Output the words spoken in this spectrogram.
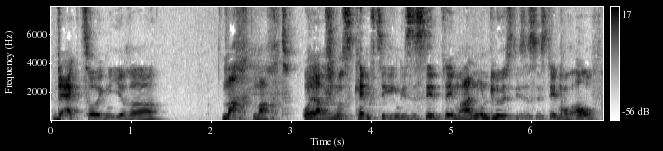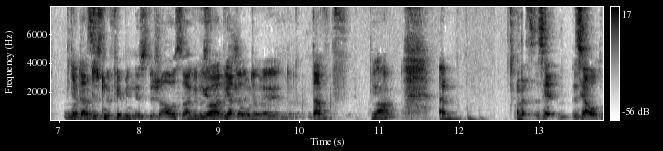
Werkzeugen ihrer Macht macht. Und Ähm. am Schluss kämpft sie gegen dieses System an und löst dieses System auch auf. Ja, und das gut. ist eine feministische Aussage. Das ja, ja, schon. da, da, ja. Ähm, das ist ja, ist ja auch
